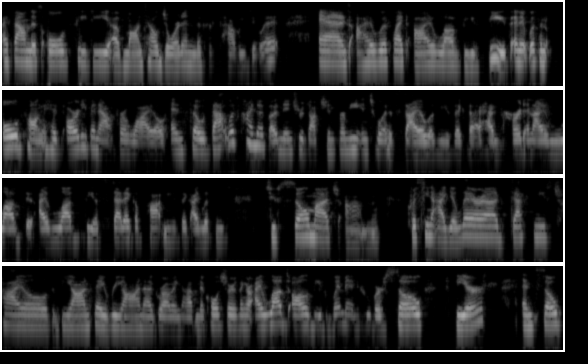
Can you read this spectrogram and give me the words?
I found this old CD of Montel Jordan, This Is How We Do It. And I was like, I love these beats. And it was an old song. It had already been out for a while. And so that was kind of an introduction for me into a style of music that I hadn't heard. And I loved it. I loved the aesthetic of pop music. I listened to so much um, Christina Aguilera, Destiny's Child, Beyonce, Rihanna growing up, Nicole Scherzinger. I loved all of these women who were so fierce and so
